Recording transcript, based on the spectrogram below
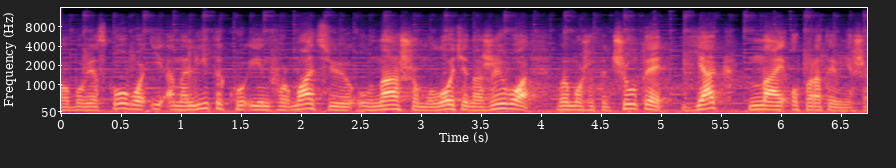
Обов'язково і аналітику, і інформацію у нашому лоті наживо ви можете чути як найоперативніше.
